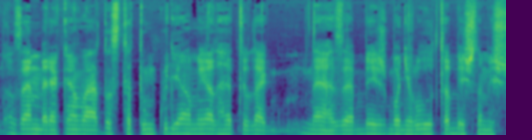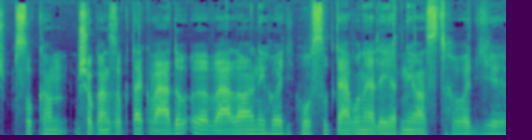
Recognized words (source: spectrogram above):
az embereken változtatunk, ugye, ami a lehető legnehezebb és bonyolultabb, és nem is szokan, sokan szokták vádo, vállalni, hogy hosszú távon elérni azt, hogy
